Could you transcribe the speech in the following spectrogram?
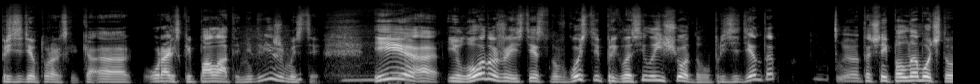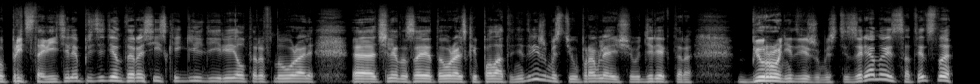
президент Уральской, а, Уральской палаты недвижимости. И Илона же, естественно, в гости пригласила еще одного президента – точнее, полномочного представителя президента Российской гильдии риэлторов на Урале, э, члена Совета Уральской палаты недвижимости, управляющего директора Бюро недвижимости Зыряновой, соответственно,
